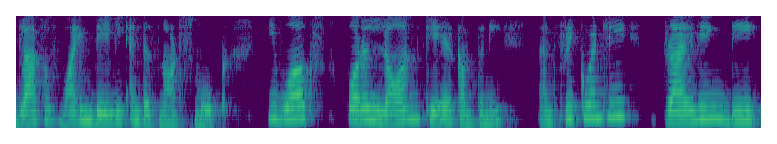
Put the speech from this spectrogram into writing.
glass of wine daily and does not smoke. He works for a lawn care company and frequently driving the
